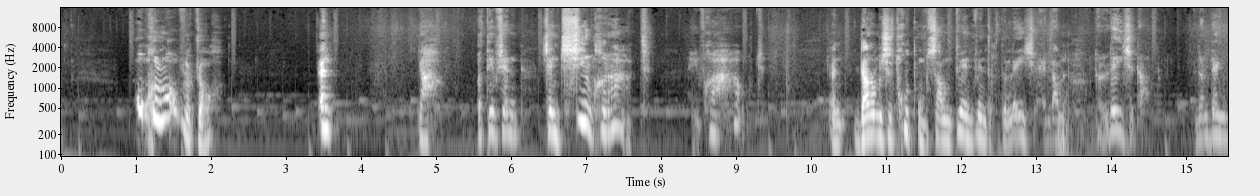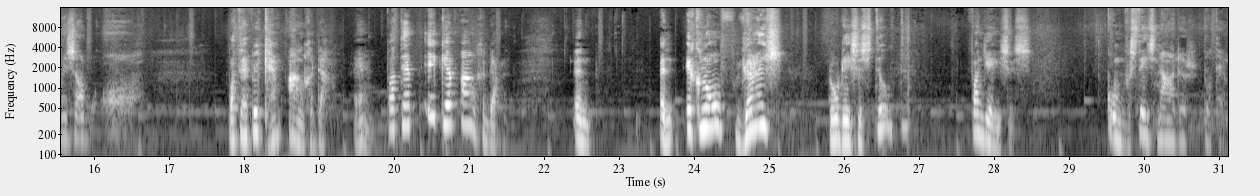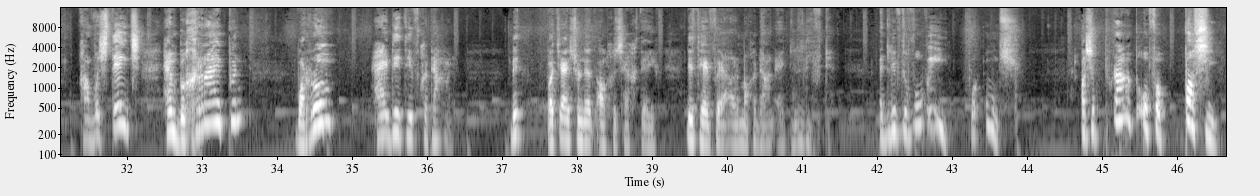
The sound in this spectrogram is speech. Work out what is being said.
Ongelooflijk toch? En ja, het heeft zijn, zijn ziel geraakt. Gehouden. En daarom is het goed om Psalm 22 te lezen. En dan te lezen dat. En dan denk ik mezelf, oh, wat heb ik hem aangedaan? Hè? Wat heb ik hem aangedaan? En, en ik geloof juist door deze stilte van Jezus komen we steeds nader tot hem. Gaan we steeds hem begrijpen waarom hij dit heeft gedaan. Dit, wat jij zo net al gezegd heeft, dit heeft hij allemaal gedaan uit liefde. Uit liefde voor wie? Voor ons. Als je praat over passie,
